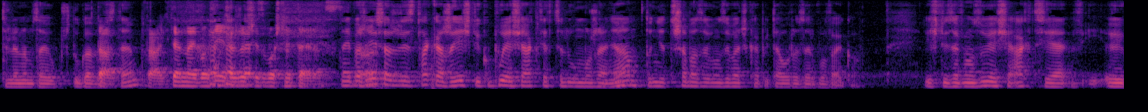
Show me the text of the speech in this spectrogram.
Tyle nam zajął przydługawy tak, wstęp. Tak, i ta najważniejsza rzecz jest właśnie teraz. Najważniejsza no. rzecz jest taka, że jeśli kupuje się akcję w celu umorzenia, mhm. to nie trzeba zawiązywać kapitału rezerwowego. Jeśli zawiązuje się akcję, w, yy,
